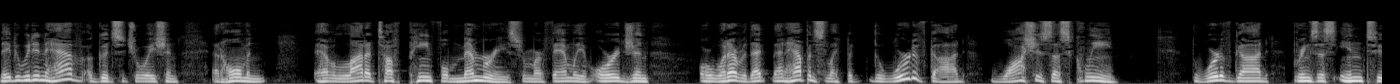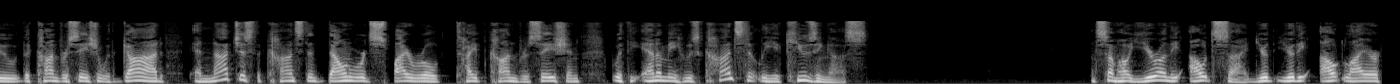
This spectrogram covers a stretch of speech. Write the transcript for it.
Maybe we didn't have a good situation at home and have a lot of tough, painful memories from our family of origin or whatever. That, that happens to life. But the Word of God washes us clean. The Word of God brings us into the conversation with God and not just the constant downward spiral type conversation with the enemy who's constantly accusing us and somehow you're on the outside. You're, you're the outlier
